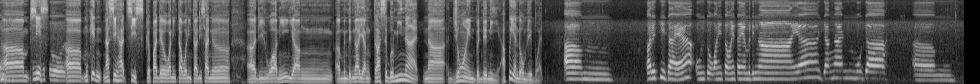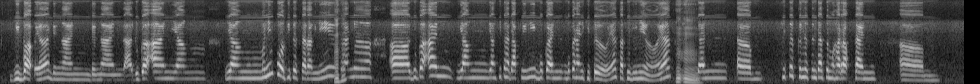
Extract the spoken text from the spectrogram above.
Um, Ya, sis, uh, mungkin nasihat sis kepada wanita-wanita di sana uh, di luar ni yang uh, mendengar yang terasa berminat nak join benda ni. Apa yang diorang boleh buat? Um, pada sis lah ya, untuk wanita-wanita yang mendengar ya, jangan mudah um, give up ya dengan dengan uh, dugaan yang yang menimpa kita sekarang ini Mhm. kerana uh, dugaan yang yang kita hadapi ini bukan bukan hanya kita ya satu dunia ya Mm-mm. dan um, kita kena sentiasa mengharapkan um,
